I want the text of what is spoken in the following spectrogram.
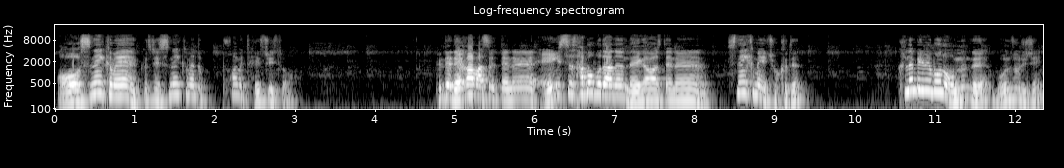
어 스네이크맨, 그렇지 스네이크맨도 포함이 될 수 있어. 근데 내가 봤을 때는 에이스 사보보다는 내가 봤을 때는 스네이크맨이 좋거든. clan 비밀번호 없는데 뭔 소리지?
